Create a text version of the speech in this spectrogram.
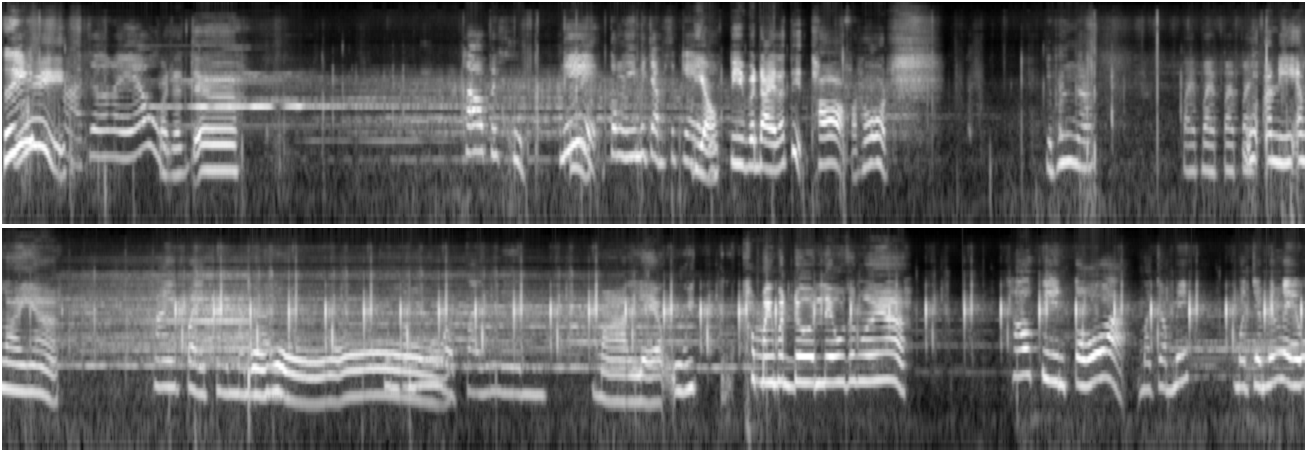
เฮ้ยเฮ้ยหาเจอแล้วกว่าจะเจอถ้าเอาไปขุด นี่ ตรงนี้ไม่จำสแกนเดี๋ยวปีนบันไดแล้วติดท่อขอโทษอย่าพึ่งนะไปไปไปไปอุ๊ยอันนี้อะไรอะ ให้ไปปีนมันโอ้โหคุณตำรวจไปเลน มาแล้วอุ๊ยทำไมมันเดินเร็วจังเลยอะถ้าปีนโต๊ะอะมันจะไม่มันจะไม่เร็ว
